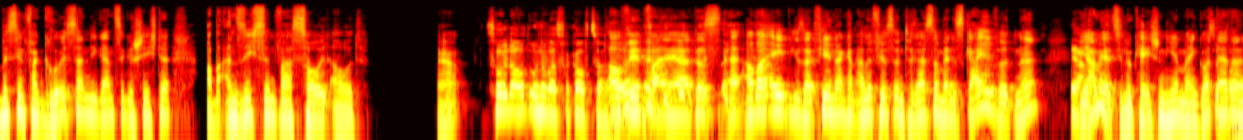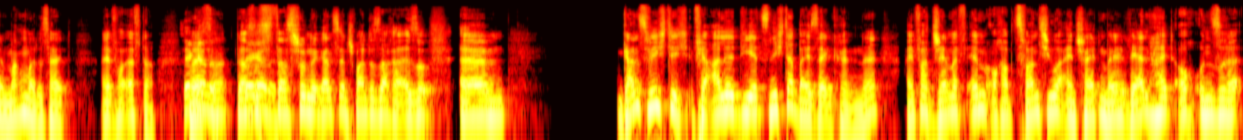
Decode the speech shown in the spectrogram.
bisschen vergrößern, die ganze Geschichte. Aber an sich sind wir sold out. Ja. Sold out, ohne was verkauft zu haben. Auf oder? jeden Fall, ja. Das, äh, aber ey, wie gesagt, vielen Dank an alle fürs Interesse. Und wenn es geil wird, ne? Ja. Wir haben ja jetzt die Location hier, mein Gott. Alter, dann machen wir das halt einfach öfter. Sehr weißt gerne, Du? Das, sehr ist, gerne. das ist schon eine ganz entspannte Sache. Also, ähm, Ganz wichtig für alle, die jetzt nicht dabei sein können, ne? Einfach JamFM auch ab 20 Uhr einschalten, weil wir werden halt auch unsere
